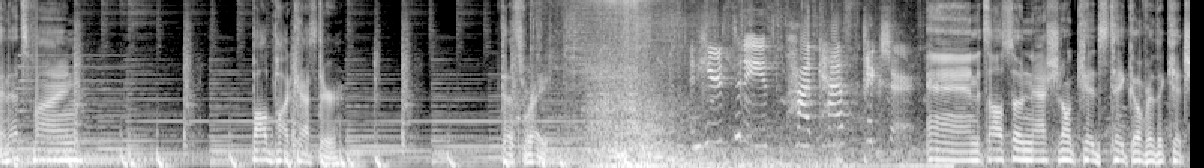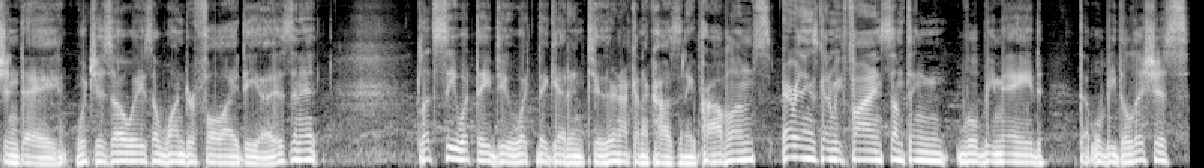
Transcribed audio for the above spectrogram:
and that's fine. Bald podcaster. That's right. And here's today's podcast picture. And it's also National Kids Take Over the Kitchen Day, which is always a wonderful idea, isn't it? Let's see what they do, what they get into. They're not going to cause any problems. Everything's going to be fine. Something will be made that will be delicious.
